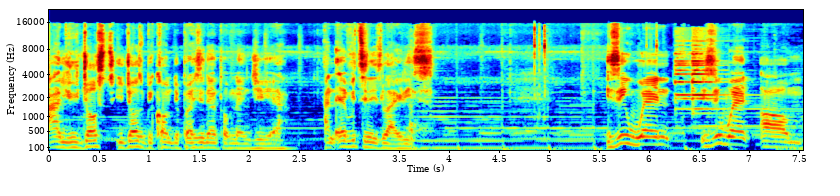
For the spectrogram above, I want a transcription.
And you just you just become the president of nigeria. And everything is like this is it when is it when um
